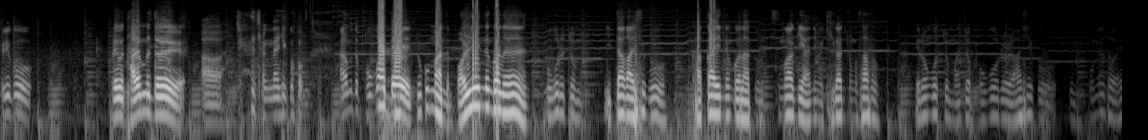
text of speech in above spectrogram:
그리고 그리고 다른 분들 아 장난이고. 다른 분들 보고할 때 조금만 멀리 있는 거는 보고를 좀 이따가 하시고 가까이 있는 거나 좀 중화기 아니면 기관총 사서 이런 것 좀 먼저 보고를 하시고 좀 보면서 해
